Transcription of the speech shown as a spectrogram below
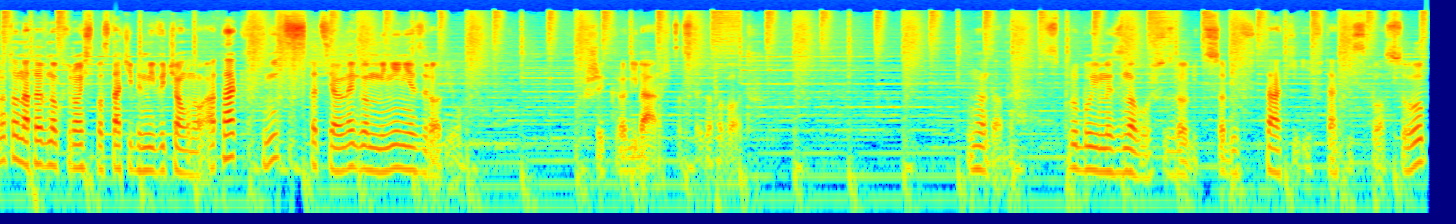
no to na pewno którąś z postaci by mi wyciągnął. A tak nic specjalnego mnie nie zrobił. Przykro mi bardzo z tego powodu. No dobra, spróbujmy znowu zrobić sobie w taki i w taki sposób.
